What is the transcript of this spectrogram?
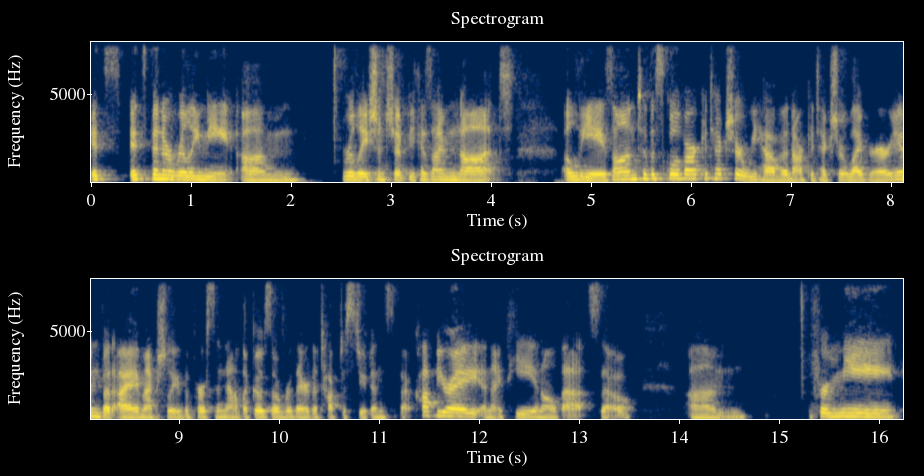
it's it's been a really neat um, relationship because I'm not a liaison to the School of Architecture. We have an architecture librarian, but I am actually the person now that goes over there to talk to students about copyright and IP and all that. So um, for me,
